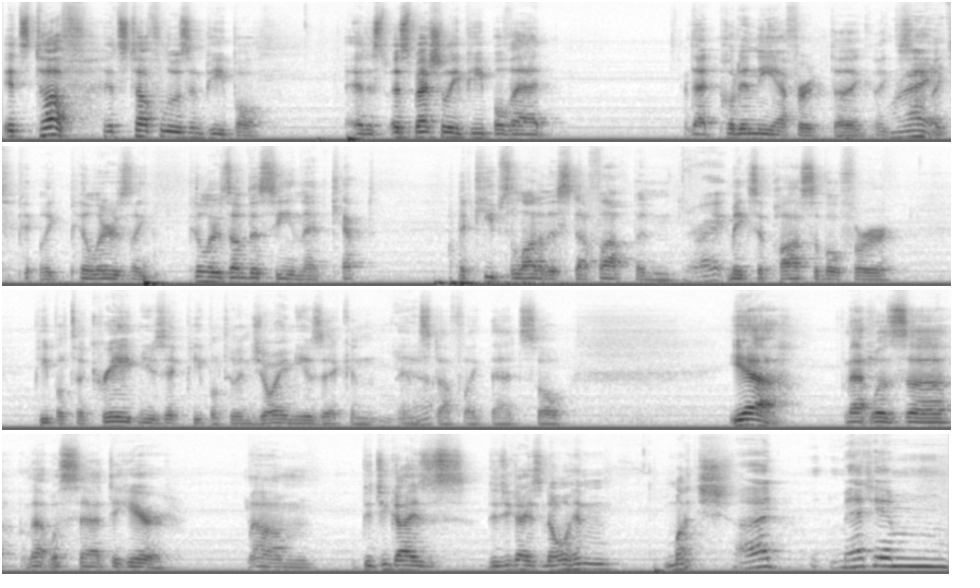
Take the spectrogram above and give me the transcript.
it's tough it's tough losing people and especially people that that put in the effort the, like Right. like like pillars like pillars of the scene that kept that keeps a lot of this stuff up and Right. makes it possible for people to create music people to enjoy music and and stuff like that so yeah that was uh that was sad to hear um did you guys did you guys know him much I met him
